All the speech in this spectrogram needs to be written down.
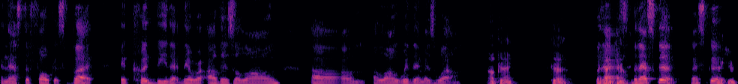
and that's the focus but it could be that there were others along um, along with them as well. Okay good. But Thank that's you. but that's good. That's good. Thank you.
